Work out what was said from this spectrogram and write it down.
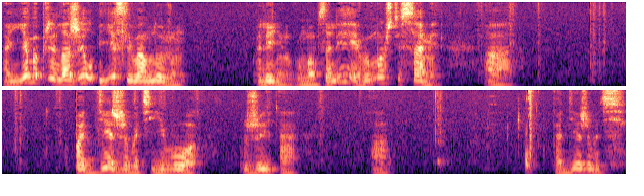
А я бы предложил, если вам нужен Ленин в мавзолее, вы можете сами а, поддерживать его жизнь, а, а, поддерживать,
